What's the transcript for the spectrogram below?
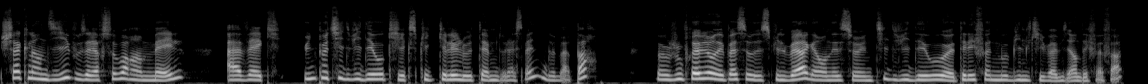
chaque lundi, vous allez recevoir un mail avec une petite vidéo qui explique quel est le thème de la semaine de ma part. je vous préviens, on n'est pas sur du Spielberg, hein, on est sur une petite vidéo euh, téléphone mobile qui va bien des Fafa.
